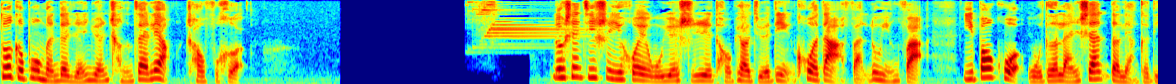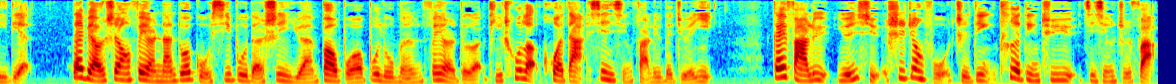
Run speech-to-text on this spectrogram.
多个部门的人员承载量超负荷。洛杉矶市议会五月十日投票决定扩大反露营法。已包括伍德兰山的两个地点。代表圣费尔南多谷西部的市议员鲍勃·布鲁门菲尔德提出了扩大现行法律的决议。该法律允许市政府指定特定区域进行执法，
